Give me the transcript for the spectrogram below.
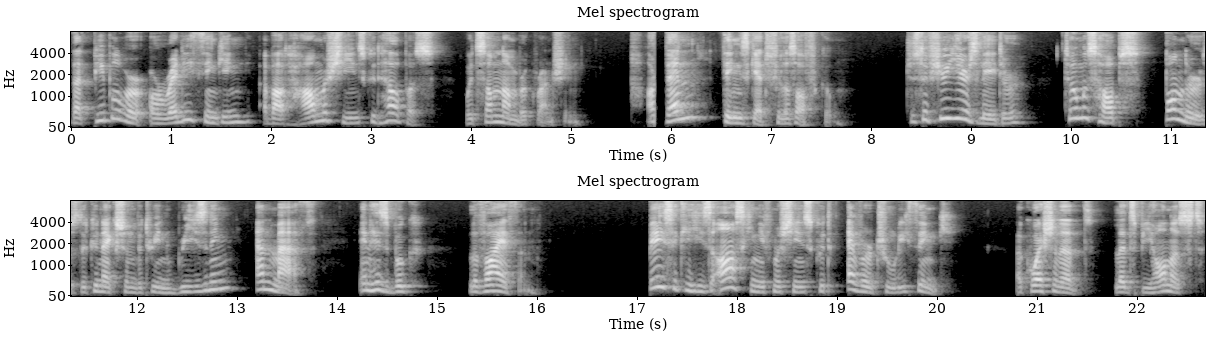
that people were already thinking about how machines could help us with some number crunching. Then things get philosophical. Just a few years later, Thomas Hobbes ponders the connection between reasoning and math in his book Leviathan. Basically, he's asking if machines could ever truly think. A question that, let's be honest,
